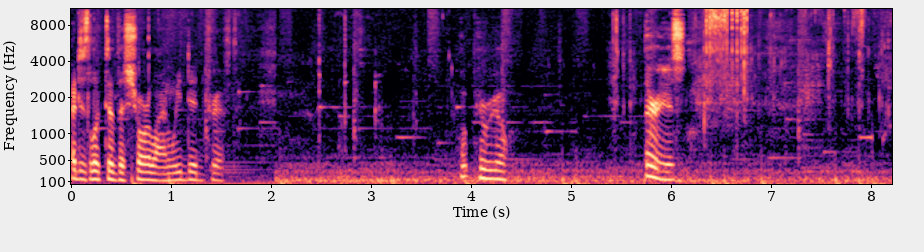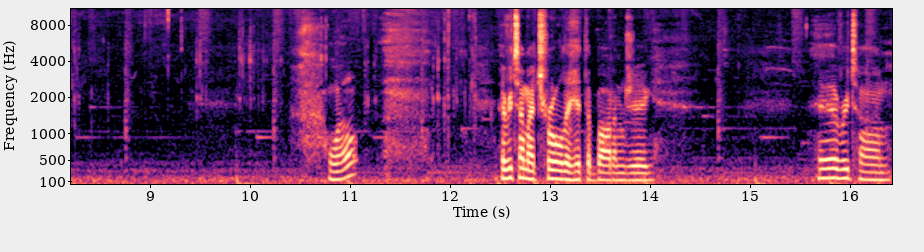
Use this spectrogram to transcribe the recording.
I just looked at the shoreline. We did drift. Oh, here we go. There he is. Well, every time I troll, they hit the bottom jig. Every time.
